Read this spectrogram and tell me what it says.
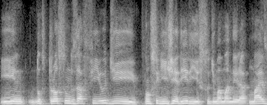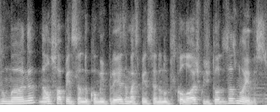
e nos trouxe um desafio de conseguir gerir isso de uma maneira mais humana, não só pensando como empresa, mas pensando no psicológico de todas as noivas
